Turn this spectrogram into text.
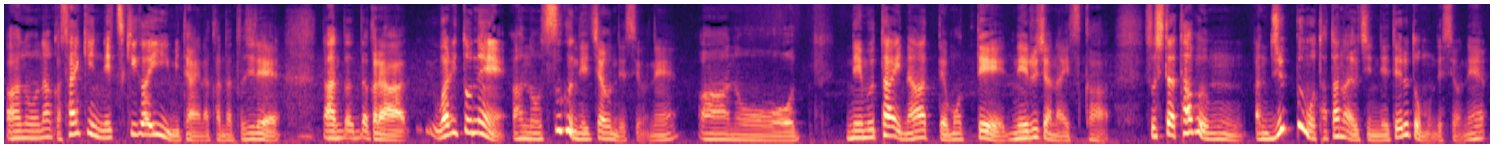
あの、なんか最近寝つきがいいみたいな形で、あだだから、割とね、あの、すぐ寝ちゃうんですよね。あの、眠たいなって思って寝るじゃないですか。そしたら多分、あの、10分も経たないうちに寝てると思うんですよね。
